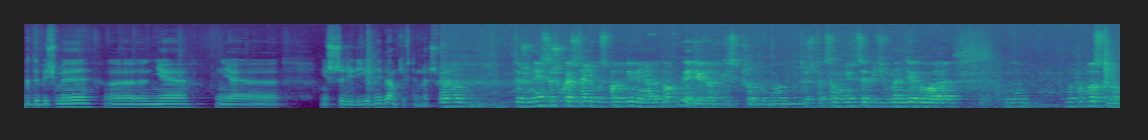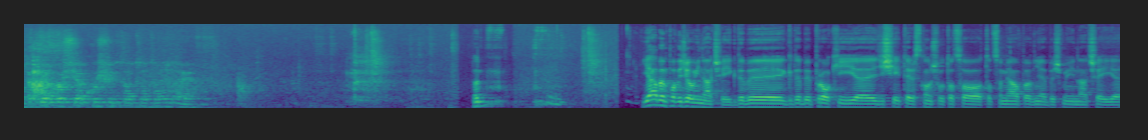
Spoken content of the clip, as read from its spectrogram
gdybyśmy e, nie, nie, nie strzelili jednej bramki w tym meczu. Też nie chcę szukać tajnych usprawiedliwień, ale brakuje dziewiątki z przodu, bo też tak samo nie chcę bić w Mendiego, ale no, no po prostu no, takiej jakości jak Kuświk to, to, to nie daje. No, ja bym powiedział inaczej. Gdyby, gdyby Proki e, dzisiaj też skończył to co, to, co miał, pewnie byśmy inaczej e,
